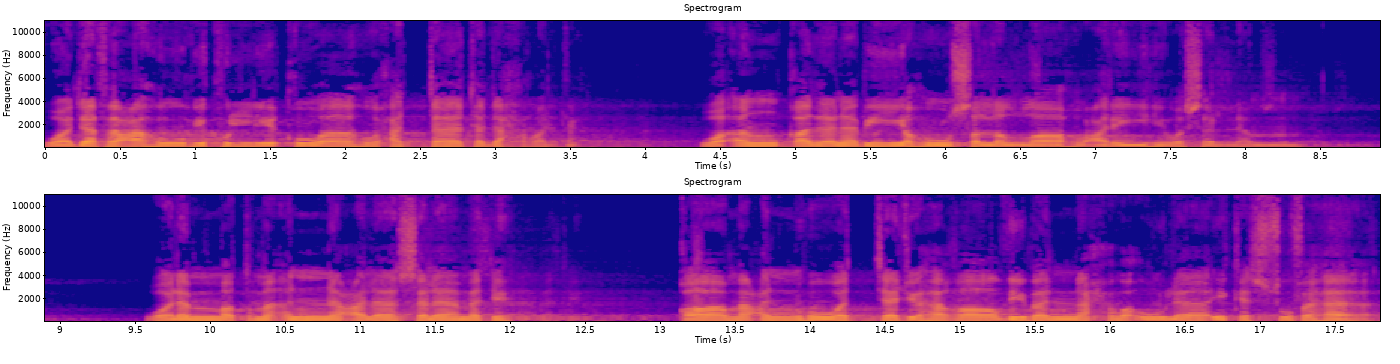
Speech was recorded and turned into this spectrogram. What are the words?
ودفعه بكل قواه حتى تدحرج وأنقذ نبيه صلى الله عليه وسلم. ولما اطمأن على سلامته قام عنه واتجه غاضبا نحو أولئك السفهاء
